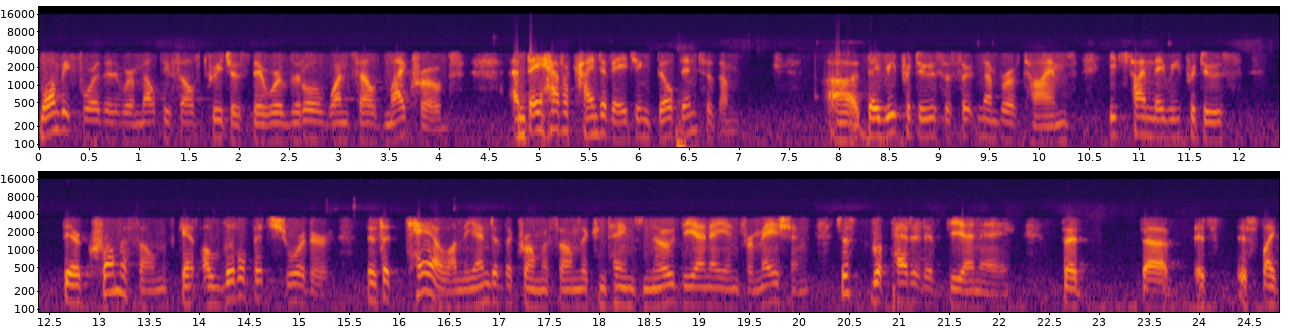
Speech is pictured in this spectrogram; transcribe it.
Long before there were multi-celled creatures, there were little one-celled microbes, and they have a kind of aging built into them. Uh, they reproduce a certain number of times. Each time they reproduce, their chromosomes get a little bit shorter. There's a tail on the end of the chromosome that contains no DNA information, just repetitive DNA. That uh, it's it's like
